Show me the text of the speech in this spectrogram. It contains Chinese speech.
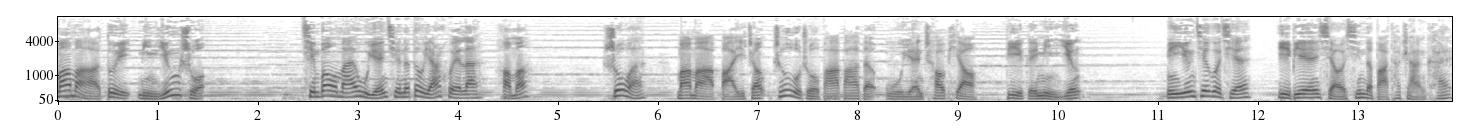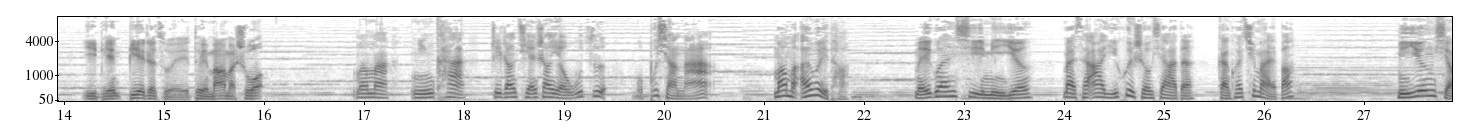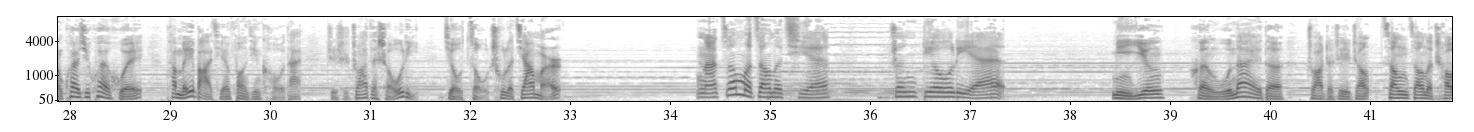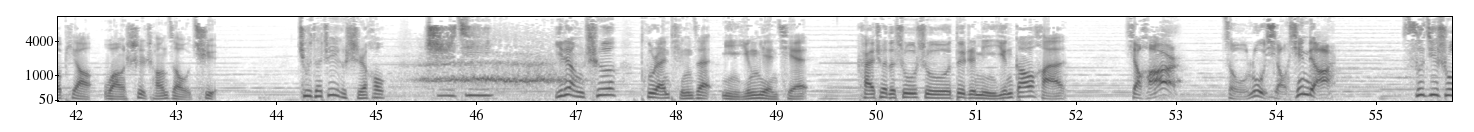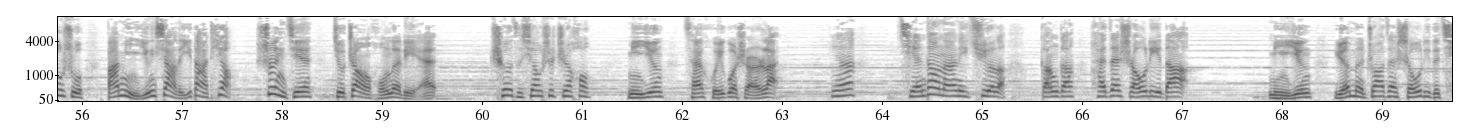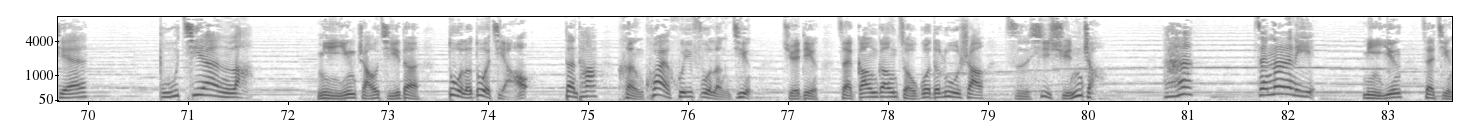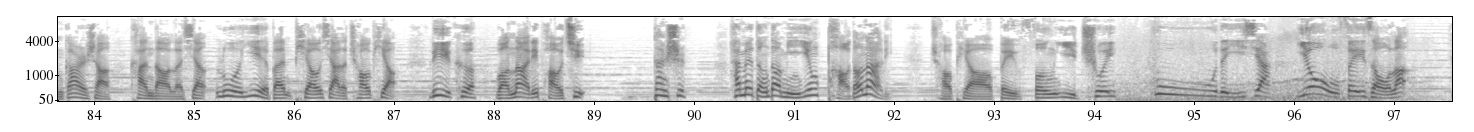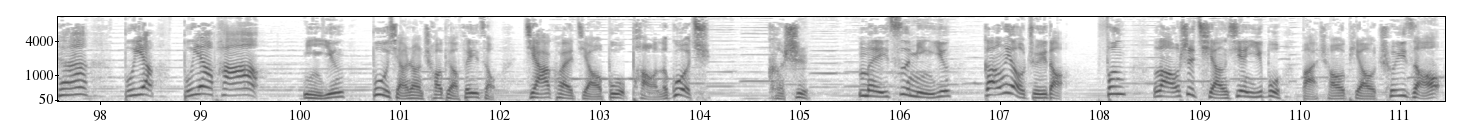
妈妈对敏英说：“请帮我买五元钱的豆芽回来，好吗？”说完，妈妈把一张皱皱巴巴的五元钞票递给敏英。敏英接过钱，一边小心的把它展开，一边憋着嘴对妈妈说：“妈妈，您看这张钱上有污渍，我不想拿。”妈妈安慰她：“没关系，敏英，卖菜阿姨会收下的，赶快去买吧。”敏英想快去快回，她没把钱放进口袋，只是抓在手里就走出了家门。拿这么脏的钱，真丢脸。敏英很无奈的抓着这张脏脏的钞票往市场走去。就在这个时候，吱叽，一辆车突然停在敏英面前。开车的叔叔对着敏英高喊：“小孩儿，走路小心点儿。”司机叔叔把敏英吓了一大跳，瞬间就涨红了脸。车子消失之后，敏英才回过神儿来。呀，钱到哪里去了？刚刚还在手里的。敏英原本抓在手里的钱，不见了。敏英着急的跺了跺脚，但她很快恢复冷静，决定在刚刚走过的路上仔细寻找。啊，在那里。敏英在井盖上看到了像落叶般飘下的钞票，立刻往那里跑去。但是，还没等到敏英跑到那里，钞票被风一吹，呼的一下又飞走了。啊！不要不要跑！敏英不想让钞票飞走，加快脚步跑了过去。可是，每次敏英刚要追到，风老是抢先一步把钞票吹走。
